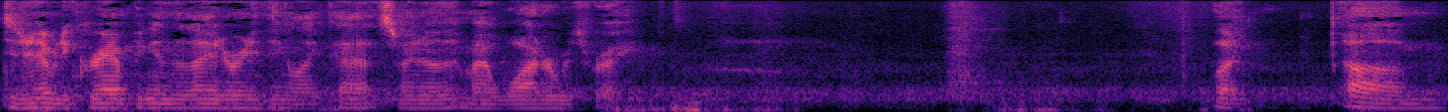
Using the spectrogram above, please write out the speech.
didn't have any cramping in the night or anything like that, so I know that my water was right. But, um,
